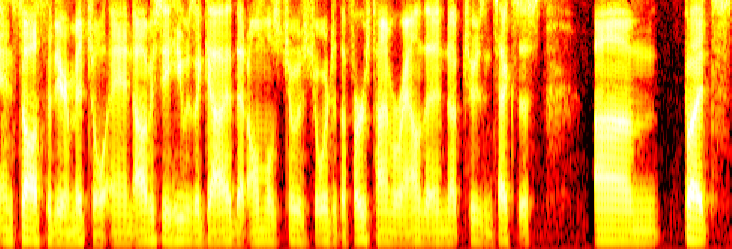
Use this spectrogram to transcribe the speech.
and saw Sydir Mitchell. And obviously, he was a guy that almost chose Georgia the first time around, that ended up choosing Texas. Um, but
